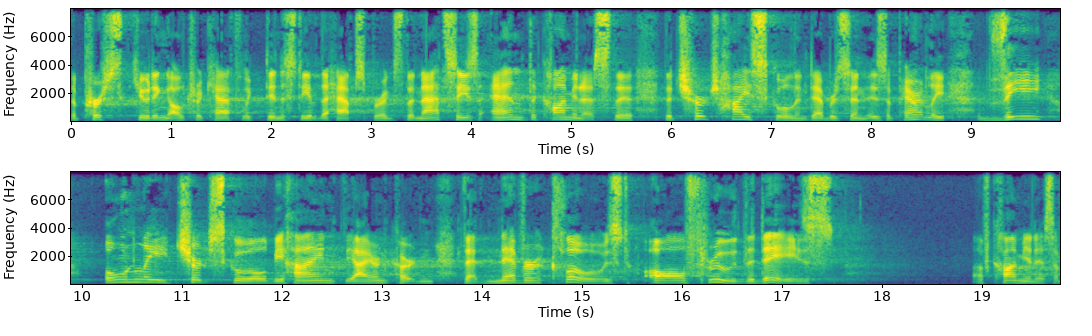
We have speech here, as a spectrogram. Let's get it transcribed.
the persecuting ultra Catholic dynasty of the Habsburgs, the Nazis, and the communists. The, the church high school in Debrecen is apparently the only church school behind the Iron Curtain that never closed all through the days of communism.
